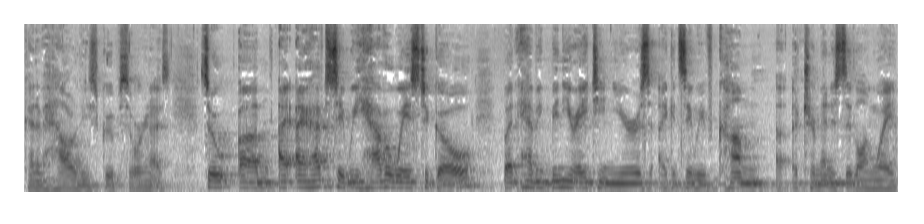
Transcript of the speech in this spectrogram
kind of how are these groups organized. So um, I, I, have to say we have a ways to go, but having been here 18 years, I can say we've come a, a tremendously long way.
